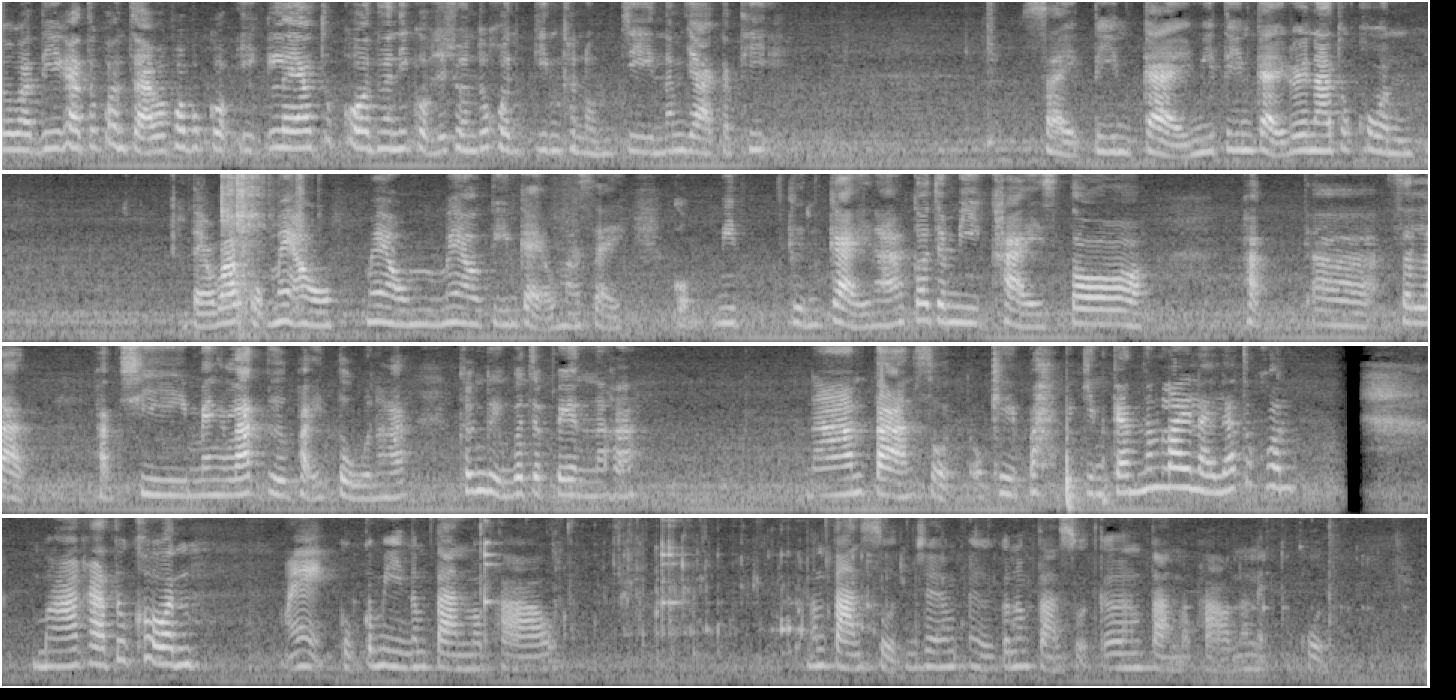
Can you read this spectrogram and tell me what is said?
สวัสดีค่ะทุกคนจ๋ามาพบประกบอีกแล้ว ทุกคนวันนี้กบจะชวนทุกคนกินขนมจีนน้ำยากะทิ ใส่ตีนไก่ มีตีนไก่ด้วยนะทุกคน แต่ว่ากบไม่เอาไม่เอาไม่เอาตีนไก่ออกมาใส่ กบมีกลืนไก่นะ ก็จะมีไข่สตอ ผักสลัด ผักชีแมงลักคือไผ่ตูนะคะ เครื่องดื่มก็จะเป็นนะคะ น้ำตาลสด โอเคไปไปกินกันน้ำลายไหลแล้วทุกคน มาค่ะทุกคนไม่กบก็มีน้ำตาลมะพร้าว น้ำตาลสดไม่ใช่น้ำเออก็น้ำตาลสดก็น้ำตาลมะพร้าวนั่นแหละทุกคน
